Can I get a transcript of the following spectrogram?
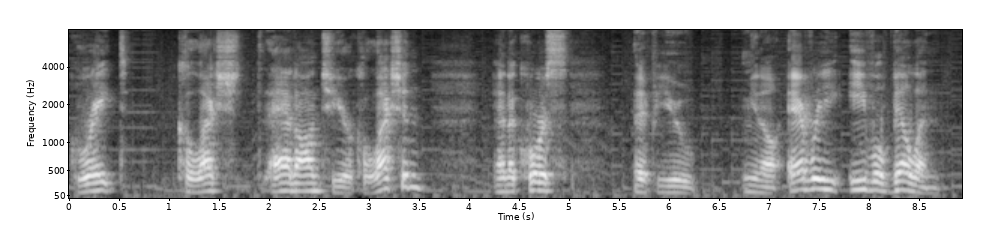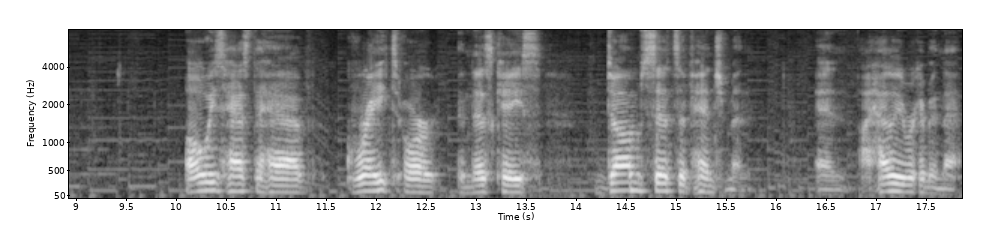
great collection add on to your collection. And of course, if you, you know, every evil villain always has to have great, or in this case, dumb sets of henchmen and I highly recommend that.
